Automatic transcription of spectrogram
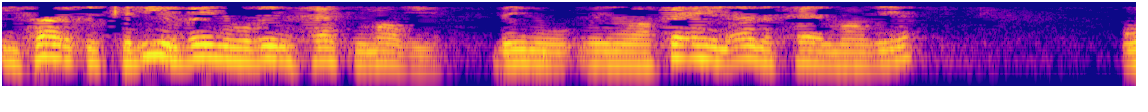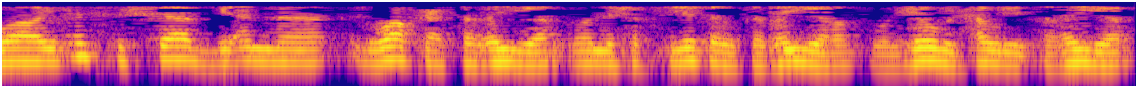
بالفارق الكبير بينه وبين الحياة الماضية بينه وبين واقعه الآن الحياة الماضية. ويحس الشاب بأن الواقع تغير وأن شخصيته تغيرت والجو من حوله تغير.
